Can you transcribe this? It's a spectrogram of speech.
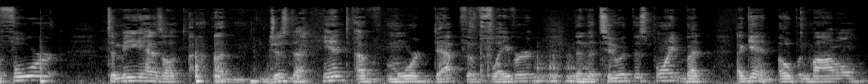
four, to me, has a, a just a hint of more depth of flavor than the two at this point. But again, open bottle,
